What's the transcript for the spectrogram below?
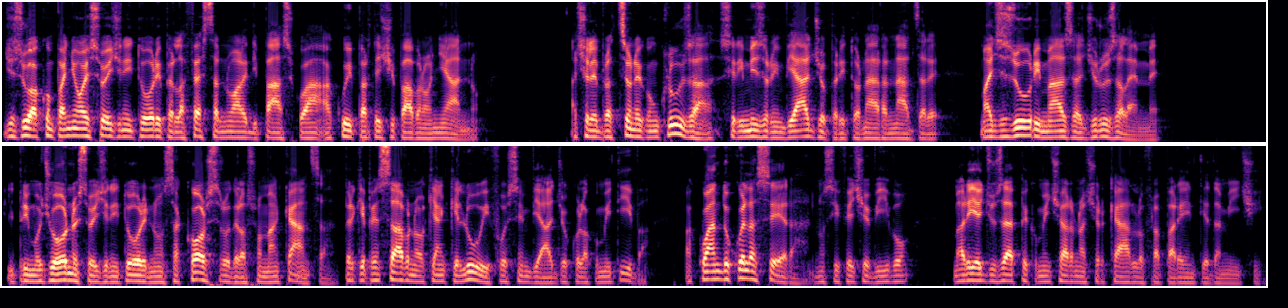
Gesù accompagnò i suoi genitori per la festa annuale di Pasqua a cui partecipavano ogni anno. A celebrazione conclusa si rimisero in viaggio per ritornare a Nazareth, ma Gesù rimase a Gerusalemme il primo giorno i suoi genitori non si accorsero della sua mancanza, perché pensavano che anche lui fosse in viaggio con la comitiva, ma quando quella sera non si fece vivo, Maria e Giuseppe cominciarono a cercarlo fra parenti ed amici.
